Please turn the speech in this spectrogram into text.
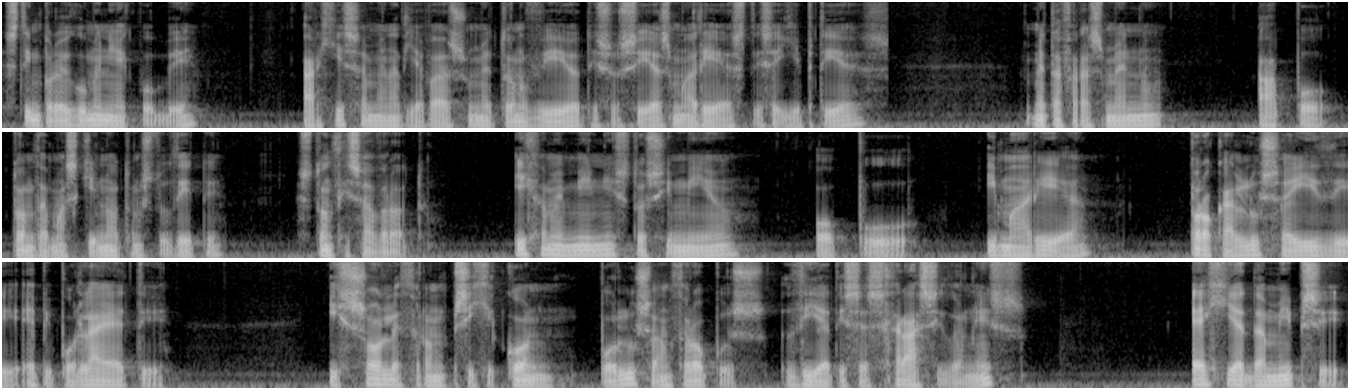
Στην προηγούμενη εκπομπή αρχίσαμε να διαβάσουμε τον βίο της Οσίας Μαρίας της Αιγυπτίας μεταφρασμένο από τον Δαμασκηνό τον Στουδίτη στον θησαυρό του. Είχαμε μείνει στο σημείο όπου η Μαρία προκαλούσα ήδη επί πολλά έτη ισόλεθρων ψυχικών πολλούς ανθρώπους δια της εσχράς έχει ανταμείψει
